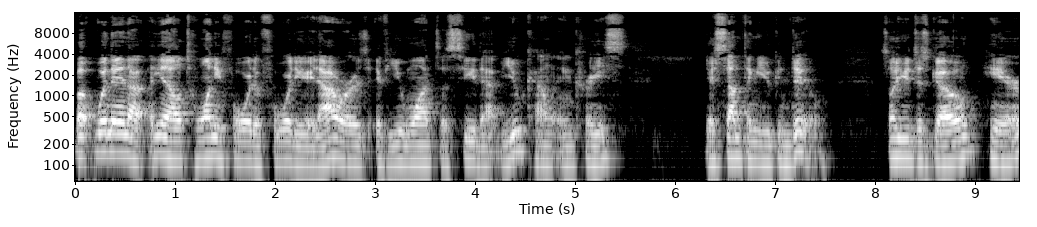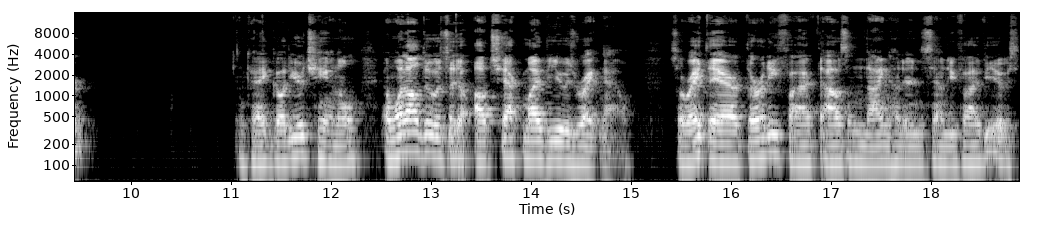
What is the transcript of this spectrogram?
But within a, you know, 24 to 48 hours, if you want to see that view count increase, there's something you can do. So you just go here, okay, go to your channel. And what I'll do is I'll check my views right now. So right there, 35,975 views.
